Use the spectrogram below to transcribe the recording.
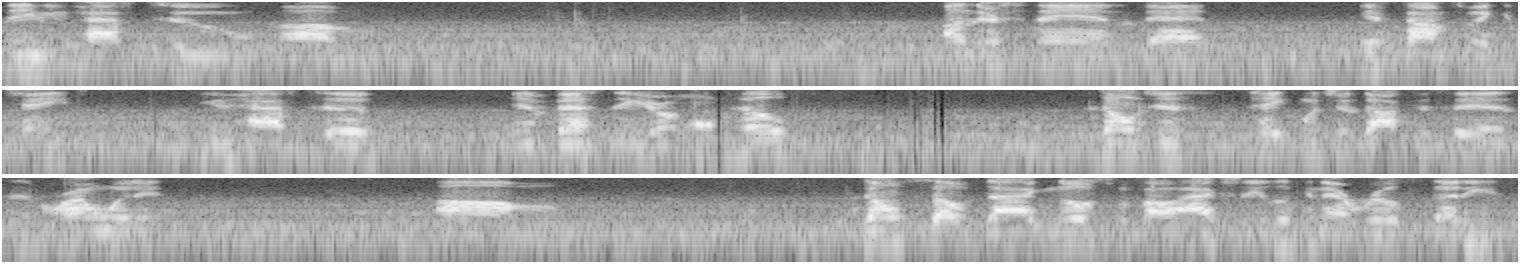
then you have to um, understand that it's time to make a change. You have to invest in your own health. Don't just take what your doctor says and run with it. Um, don't self diagnose without actually looking at real studies,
